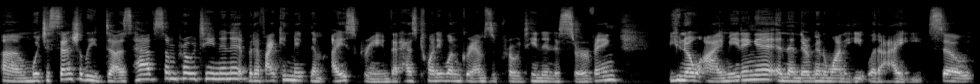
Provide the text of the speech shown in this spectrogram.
um, which essentially does have some protein in it. But if I can make them ice cream that has 21 grams of protein in a serving, you know, I'm eating it and then they're going to want to eat what I eat. So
